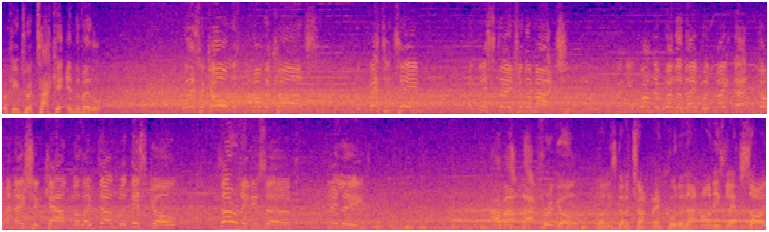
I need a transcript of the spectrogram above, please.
Looking to attack it in the middle. Well, it's a goal that's been on the cards. The better team at this stage of the match. And you wonder whether they would make that domination count. Well, they've done with this goal. Thoroughly deserved. They lead. How about that for a goal? Well, he's got a track record of that on his left side.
